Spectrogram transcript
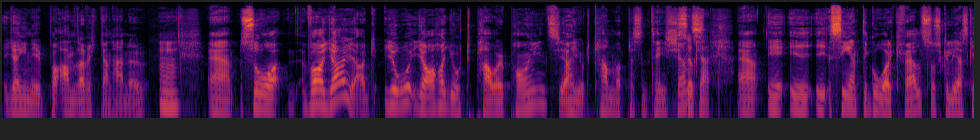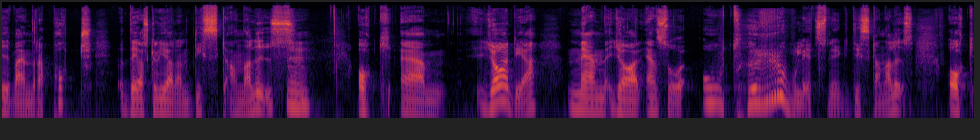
jag är inne på andra veckan här nu. Eh, så vad gör jag? Jo, jag har gjort powerpoints, jag har gjort Canva presentations. Såklart. Eh, i, i, i, sent igår kväll så skulle jag skriva en rapport där jag skulle göra en diskanalys. Mm. Och ehm, gör det, men gör en så otroligt snygg diskanalys. Och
